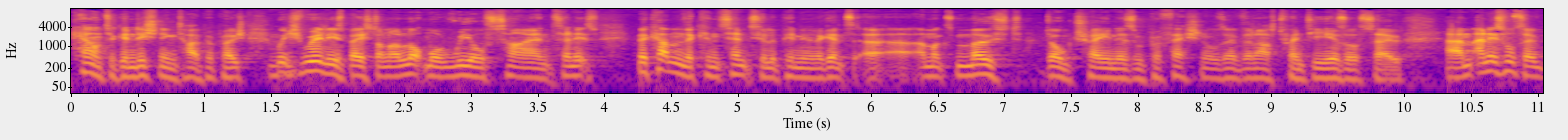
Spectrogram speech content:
counter conditioning type approach, mm. which really is based on a lot more real science, and it's become the consensual opinion against uh, uh, amongst most dog trainers and professionals over the last 20 years or so. Um, and it's also,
